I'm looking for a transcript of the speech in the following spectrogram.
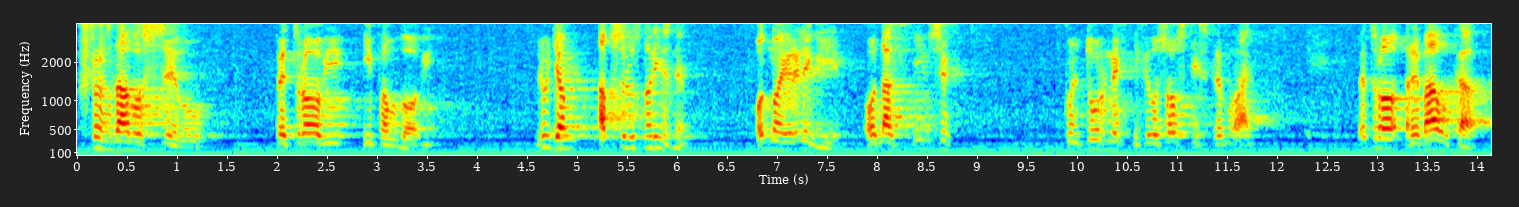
Що здало силу Петрові і Павлові? Людям абсолютно різним, одної релігії, однак з інших культурних і філософських спрямувань. Петро Рибалка,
